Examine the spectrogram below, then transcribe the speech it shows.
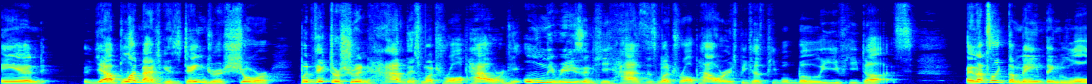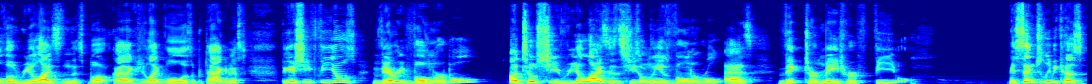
And yeah, blood magic is dangerous, sure, but Victor shouldn't have this much raw power. The only reason he has this much raw power is because people believe he does. And that's like the main thing Lola realizes in this book. I actually like Lola as a protagonist because she feels very vulnerable until she realizes she's only as vulnerable as Victor made her feel. Essentially because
